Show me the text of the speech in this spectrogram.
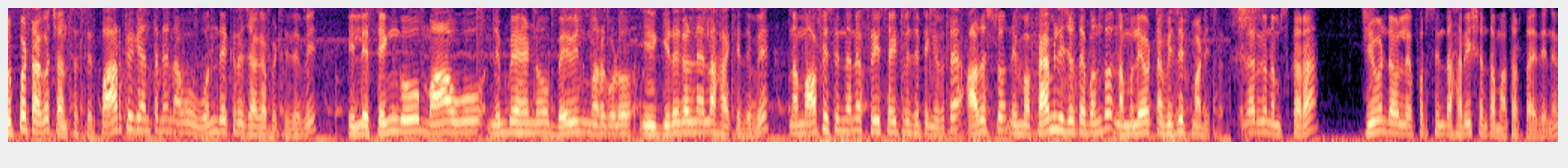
ದುಪ್ಪಟ್ಟಾಗೋ ಚಾನ್ಸಸ್ ಇದೆ. ಪಾರ್ಕ್ಗೆ ಅಂತಾನೆ ನಾವು ಒಂದ್ ಎಕರೆ ಜಾಗ ಬಿಟ್ಟಿದ್ದೀವಿ. ಇಲ್ಲಿ ತೆಂಗು, ಮಾವು, ನಿಂಬೆಹಣ್ಣು, ಬೇವಿನ ಮರಗಳು, ಈ ಗಿಡಗಳನ್ನೆಲ್ಲ ಹಾಕಿದ್ದೀವಿ. ನಮ್ಮ ಆಫೀಸಿಂದನೇ ಫ್ರೀ ಸೈಟ್ ವಿಸಿಟಿಂಗ್ ಇರುತ್ತೆ. ಆದಷ್ಟು ನಿಮ್ಮ ಫ್ಯಾಮಿಲಿ ಜೊತೆ ಬಂದು ನಮ್ಮ ಲೇಔಟ್ನ ವಿಸಿಟ್ ಮಾಡಿ ಸರ್ ಎಲ್ಲರಿಗೂ ನಮಸ್ಕಾರ. ಜೀವನ್ ಡೆವಲಪರ್ಸಿಂದ ಹರೀಶ್ ಅಂತ ಮಾತಾಡ್ತಾ ಇದ್ದೀನಿ.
